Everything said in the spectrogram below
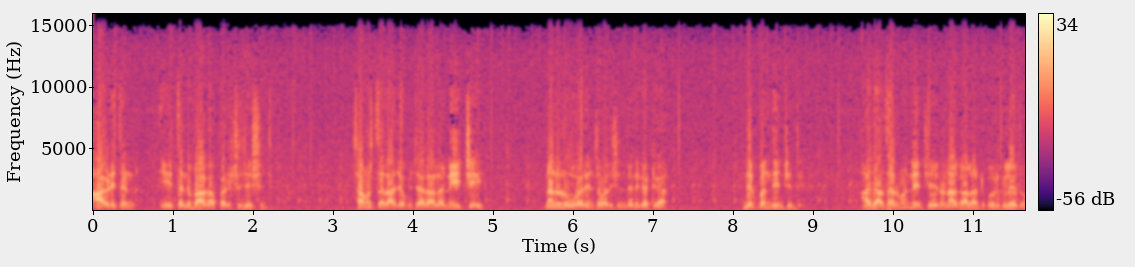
ఆవిడ ఇతన్ని ఇతన్ని బాగా పరీక్ష చేసింది. సమస్త రాజోపచారాలన్నీ ఇచ్చి నన్ను నువ్వు వరించవలసిందని గట్టిగా నిర్బంధించింది. అది అధర్మం నేను చేయను నాకు అలాంటి కోరిక లేదు.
